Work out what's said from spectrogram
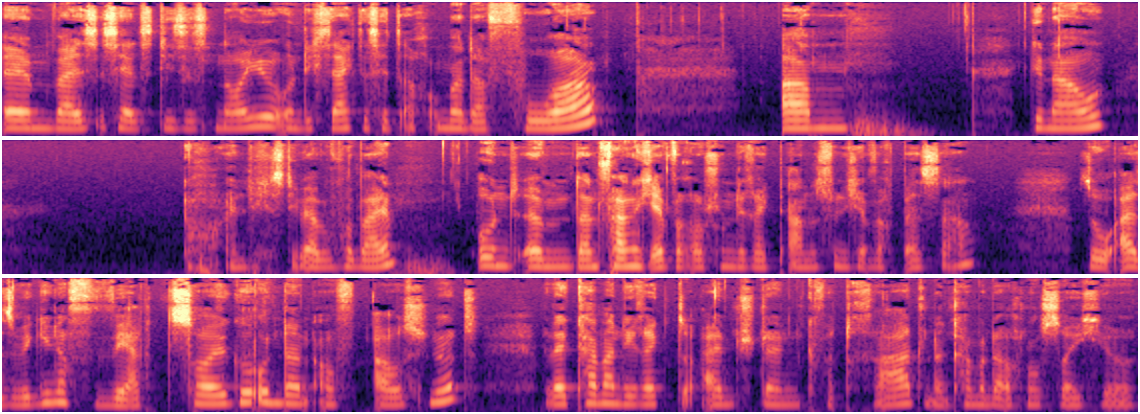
ähm, weil es ist jetzt dieses neue und ich sage das jetzt auch immer davor. Ähm, genau. Oh, endlich ist die Werbung vorbei. Und ähm, dann fange ich einfach auch schon direkt an. Das finde ich einfach besser. So, also wir gehen auf Werkzeuge und dann auf Ausschnitt. Und da kann man direkt so einstellen Quadrat und dann kann man da auch noch solche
